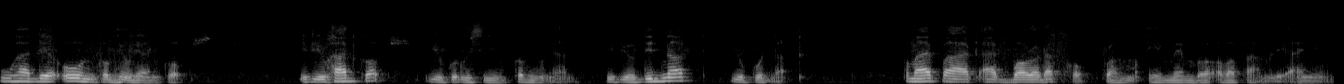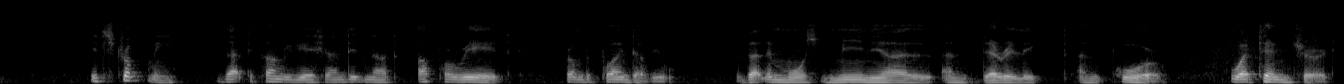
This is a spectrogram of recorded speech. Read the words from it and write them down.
who had their own communion cups. If you had cups, you could receive communion. If you did not, you could not. For my part, I borrowed a cup from a member of a family I knew. It struck me that the congregation did not operate from the point of view that the most menial and derelict and poor who attend church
